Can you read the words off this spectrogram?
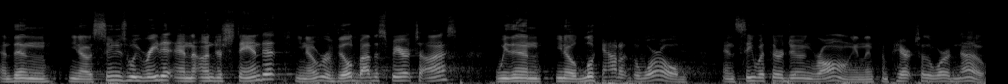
and then, you know, as soon as we read it and understand it, you know, revealed by the Spirit to us, we then, you know, look out at the world and see what they're doing wrong and then compare it to the Word. No.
